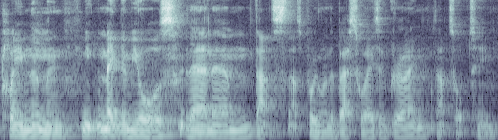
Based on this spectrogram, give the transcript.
claim them and make them yours, then um, that's, that's probably one of the best ways of growing that top team.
